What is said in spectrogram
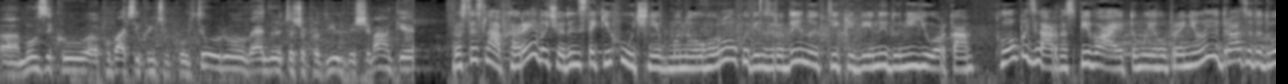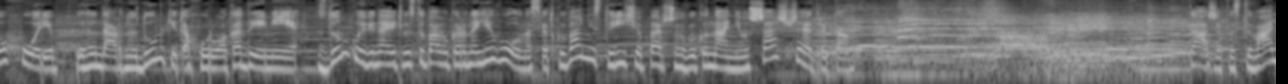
е, музику, е, побачити українську культуру, вендори, то що продають вишиванки. Ростислав Харевич один з таких учнів. Минулого року він з родиною втік від війни до Нью-Йорка. Хлопець гарно співає, тому його прийняли одразу до двох хорів легендарної думки та хору академії. З думкою він навіть виступав у Карнегі Гол на святкуванні сторіччя першого виконання у США Щедрика. Каже, фестиваль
